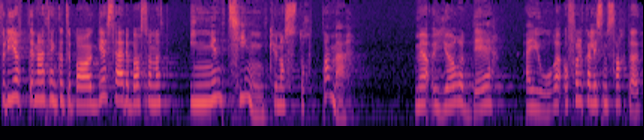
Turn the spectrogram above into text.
Fordi at når jeg tenker tilbake, så er det bare sånn at ingenting kunne stoppe stoppa meg med å gjøre det jeg gjorde. Og folk har liksom sagt at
